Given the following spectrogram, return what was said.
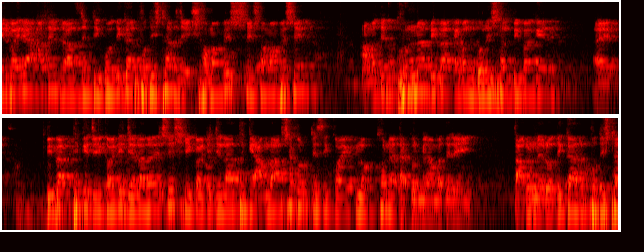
এর বাইরে আমাদের রাজনৈতিক অধিকার প্রতিষ্ঠার যে সমাবেশ সেই সমাবেশে আমাদের খুলনা বিভাগ এবং বরিশাল বিভাগের বিভাগ থেকে যে কয়টি জেলা রয়েছে, সেই কয়টি জেলা থেকে আমরা আশা করতেছি কয়েক লক্ষ নেতাকর্মী আমাদের এই তারুণ্যের অধিকার প্রতিষ্ঠা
